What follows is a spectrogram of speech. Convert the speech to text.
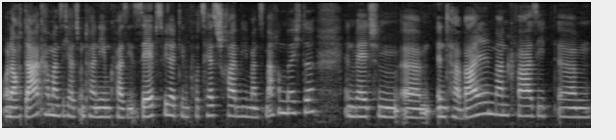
Und auch da kann man sich als Unternehmen quasi selbst wieder den Prozess schreiben, wie man es machen möchte, in welchem ähm, Intervall man quasi ähm,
